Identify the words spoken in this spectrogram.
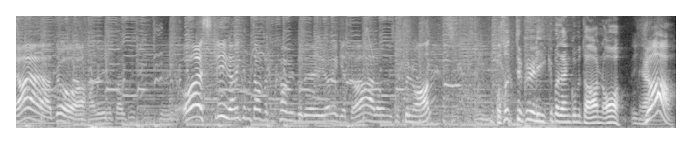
Ja, ja, ja. Da har du. Og skriv gjerne i kommentarfeltet hva vi burde gjøre i GTA, eller om vi skal spille noe annet. Og så trykker du like på den kommentaren òg. Ja!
